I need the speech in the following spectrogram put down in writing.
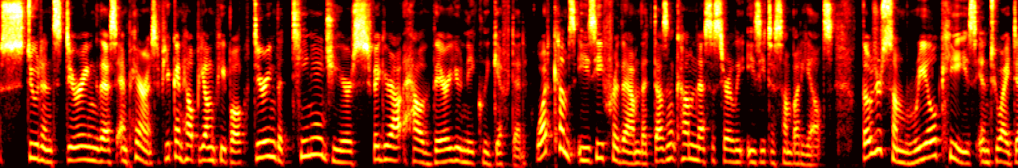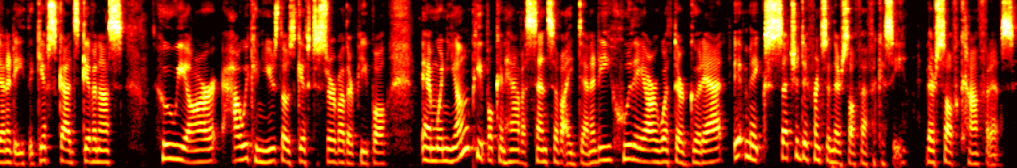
students during this and parents, if you can help young people during the teenage years figure out how they're uniquely gifted, what comes easy for them that doesn't come necessarily easy to somebody else. Those are some real keys into identity, the gifts God's given us, who we are, how we can use those gifts to serve other people. And when young people can have a sense of identity, who they are, what they're good at, it makes such a difference in their self efficacy, their self confidence.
